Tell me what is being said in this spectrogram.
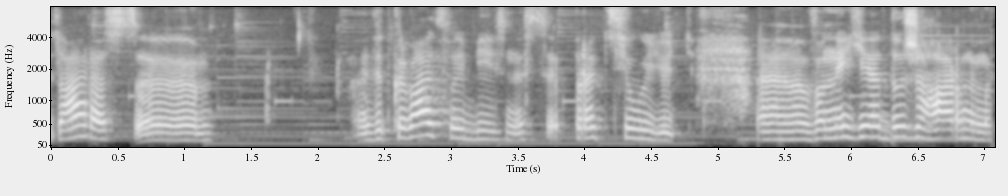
зараз. е, Відкривають свої бізнеси, працюють. Е, Вони є дуже гарними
